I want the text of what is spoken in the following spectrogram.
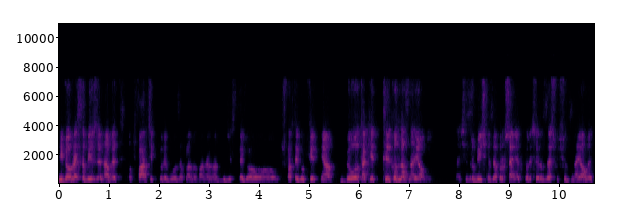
I wyobraź sobie, że nawet otwarcie, które było zaplanowane na 24 kwietnia, było takie tylko dla znajomych sensie zrobiliśmy zaproszenia, które się rozeszły wśród znajomych.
